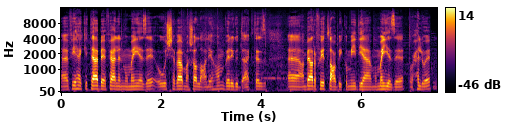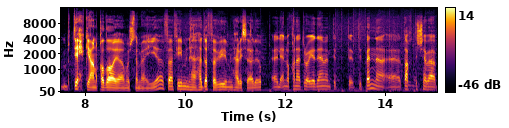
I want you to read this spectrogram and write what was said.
آه فيها كتابة فعلا مميزة والشباب ما شاء الله عليهم very good actors آه عم بيعرفوا يطلعوا بكوميديا مميزة وحلوة. بتحكي عن قضايا مجتمعية ففي منها هدف ففي منها رسالة. آه لأنه قناة رؤية دائما بتت- بتتبنى طاقة الشباب.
